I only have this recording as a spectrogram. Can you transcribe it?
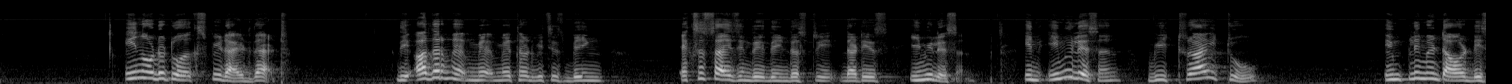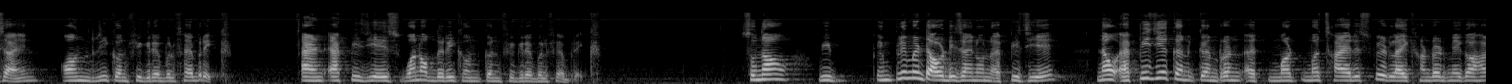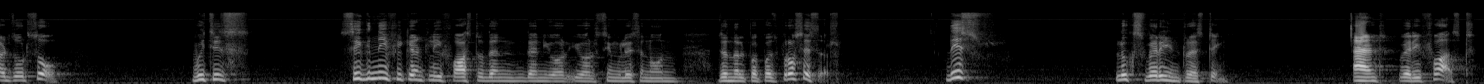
In order to expedite that, the other me me method which is being exercised in the, the industry that is emulation. In emulation, we try to implement our design on reconfigurable fabric and FPGA is one of the reconfigurable fabric. So, now we implement our design on FPGA. Now, FPGA can, can run at much, much higher speed like 100 megahertz or so which is significantly faster than, than your, your simulation on general purpose processor. This looks very interesting and very fast.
